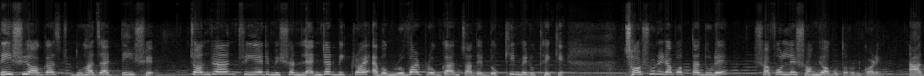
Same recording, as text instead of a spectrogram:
তেইশে অগস্ট দু হাজার তেইশে চন্দ্রায়ন থ্রি এর মিশন ল্যান্ডার বিক্রয় এবং রোভার প্রজ্ঞান চাঁদের দক্ষিণ মেরু থেকে ছশো নিরাপত্তা দূরে সাফল্যের সঙ্গে অবতরণ করে। আজ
